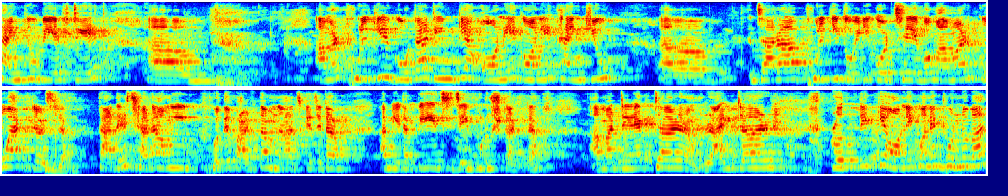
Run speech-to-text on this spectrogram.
থ্যাংক ইউ বিএফটিএ আমার ফুলকির গোটা টিমকে অনেক অনেক থ্যাংক ইউ যারা ফুলকি তৈরি করছে এবং আমার কো অ্যাক্টার্সরা তাদের ছাড়া আমি হতে পারতাম না। আজকে যেটা আমি এটা পেয়েছি, যেই পুরস্কারটা। আমার ডিরেক্টর রাইটার প্রত্যেককে অনেক অনেক ধন্যবাদ।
